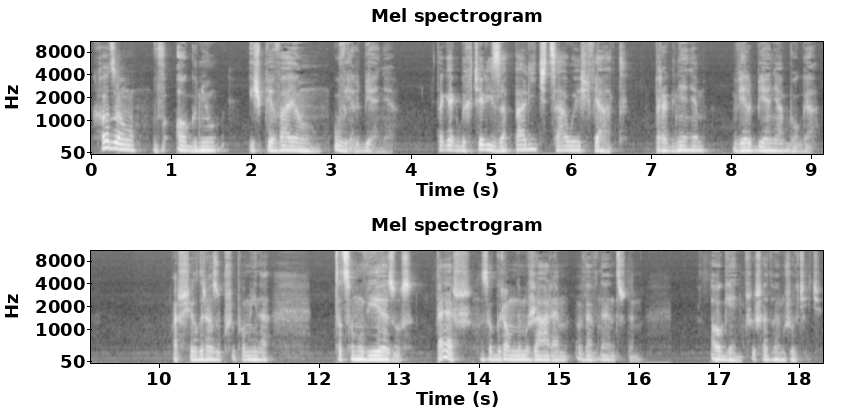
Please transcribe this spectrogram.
Chodzą w ogniu i śpiewają uwielbienie. Tak jakby chcieli zapalić cały świat pragnieniem wielbienia Boga. Aż się od razu przypomina to, co mówi Jezus, też z ogromnym żarem wewnętrznym. Ogień przyszedłem rzucić.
